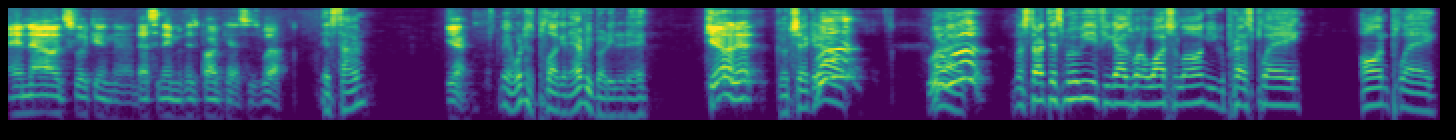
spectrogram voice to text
And now it's fucking. Uh, that's the name of his podcast as well. It's time. Yeah, Man, we're just plugging everybody today. killing it. Go check it out. Woo, All right. I'm gonna start this movie. If you guys want to watch along, you can press play, on play,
